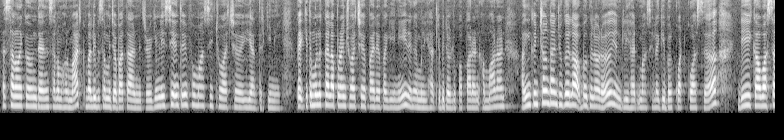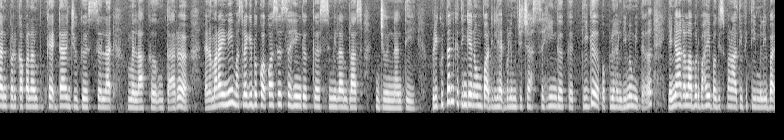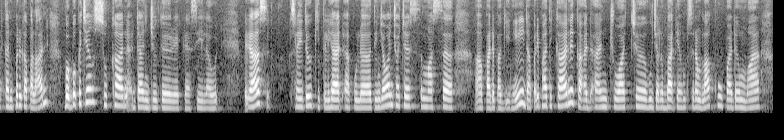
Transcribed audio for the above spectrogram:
Assalamualaikum dan salam hormat. Kembali bersama Jabatan Meteorologi Malaysia untuk informasi cuaca yang terkini. Baik, kita mulakan laporan cuaca pada pagi ini dengan melihat lebih dahulu paparan amaran angin kencang dan juga laut bergelora yang dilihat masih lagi berkuat kuasa di kawasan perkapalan Phuket dan juga Selat Melaka Utara. Dan amaran ini masih lagi berkuat kuasa sehingga ke 19 Jun nanti. Berikutan ketinggian ombak dilihat boleh mencecah sehingga ke 3.5 meter yang adalah berbahaya bagi sebarang aktiviti melibatkan perkapalan, bot-bot kecil, sukan dan juga rekreasi laut. Baiklah, selain itu kita lihat uh, pula tinjauan cuaca semasa Ah, pada pagi ini dapat diperhatikan keadaan cuaca hujan lebat yang sedang berlaku pada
